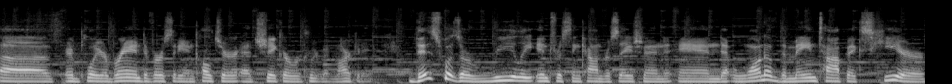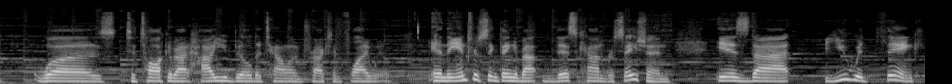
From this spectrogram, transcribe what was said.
of Employer Brand Diversity and Culture at Shaker Recruitment Marketing. This was a really interesting conversation. And one of the main topics here was to talk about how you build a talent attraction flywheel. And the interesting thing about this conversation is that you would think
